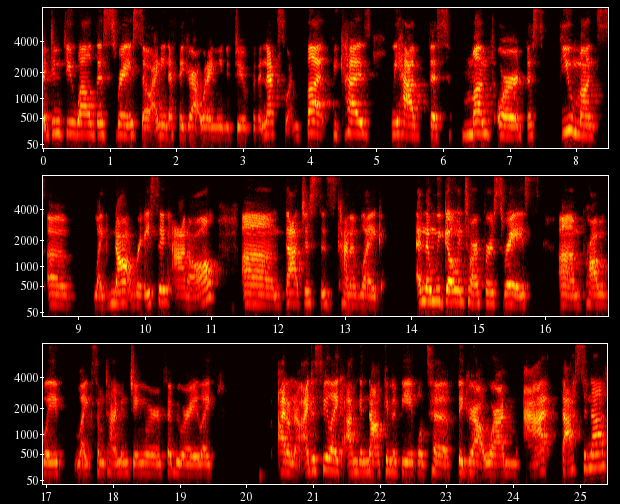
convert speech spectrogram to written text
I didn't do well this race, so I need to figure out what I need to do for the next one. But because we have this month or this few months of like not racing at all, um, that just is kind of like and then we go into our first race um, probably like sometime in January or February. Like, I don't know. I just feel like I'm not going to be able to figure out where I'm at fast enough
